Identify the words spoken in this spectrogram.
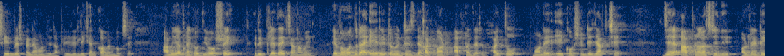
সেই ইনভেস্টমেন্ট অ্যামাউন্ট যদি আপনি যদি লিখেন কমেন্ট বক্সে আমি আপনাকে অতি অবশ্যই রিপ্লাইতে জানাবোই। এবং বন্ধুরা, এই রেট অফ ইন্টারেস্ট দেখার পর আপনাদের হয়তো মনে এই কোশ্চেনটি জাগছে যে আপনার কাছে যদি অলরেডি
